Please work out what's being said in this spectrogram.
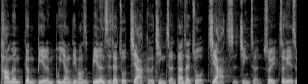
他们跟别人不一样的地方是，别人是在做价格竞争，但在做价值竞争，所以这个也是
